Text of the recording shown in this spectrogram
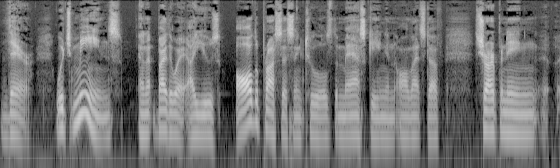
there, which means, and by the way, I use all the processing tools, the masking and all that stuff, sharpening, uh,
